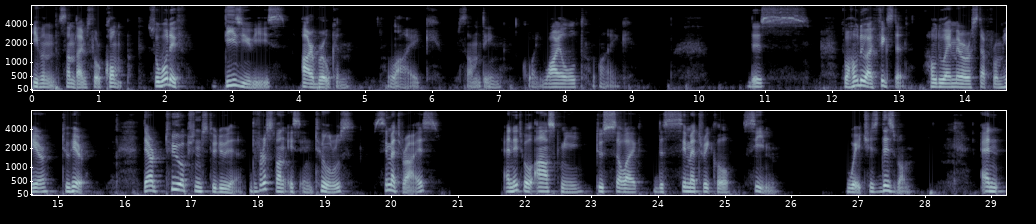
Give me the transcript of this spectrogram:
even sometimes for comp. So what if these UVs are broken? Like something quite wild, like this. So how do I fix that? How do I mirror stuff from here to here? There are two options to do that. The first one is in Tools, Symmetrize, and it will ask me to select the symmetrical seam which is this one. And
